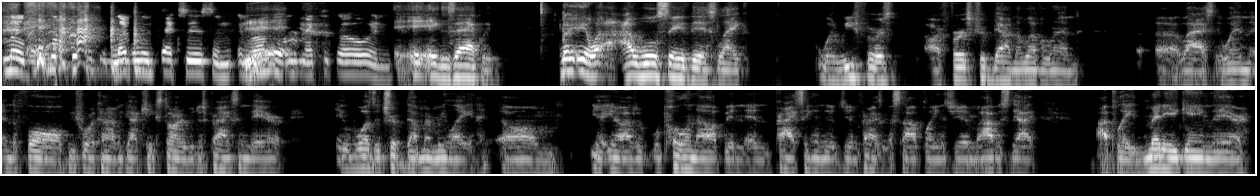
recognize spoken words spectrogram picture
little, little Levelland Texas and, and yeah. Mexico, and exactly. But you know, I, I will say this: like when we first our first trip down to Levelland uh, last in, in the fall before it kind of got kick started, we are just practicing there. It was a trip down memory lane. Um, yeah, you know, I was, we're pulling up and, and practicing in the gym, practicing in South Plains gym. Obviously, I I played many a game there,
